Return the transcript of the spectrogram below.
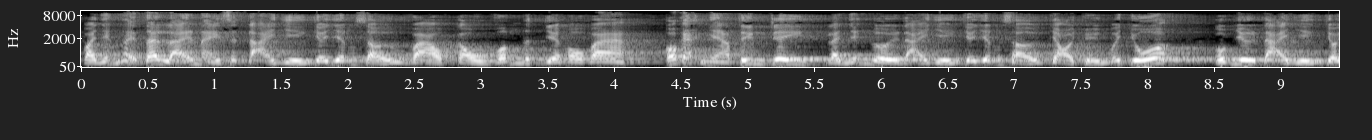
và những thầy tế lễ này sẽ đại diện cho dân sự vào cầu vấn Đức Giê-hô-va. Có các nhà tiên tri là những người đại diện cho dân sự trò chuyện với Chúa, cũng như đại diện cho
